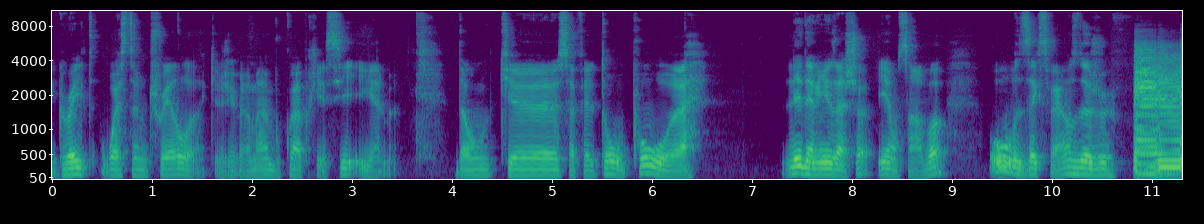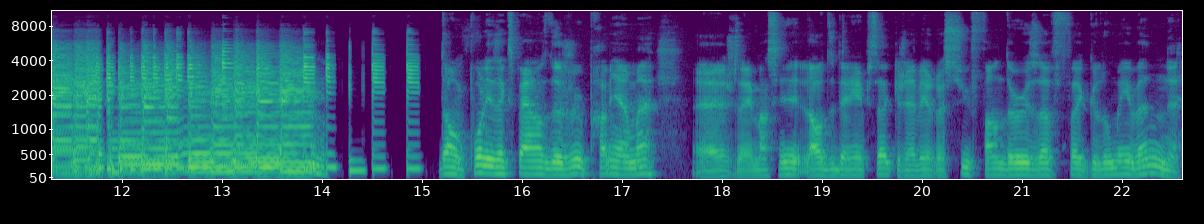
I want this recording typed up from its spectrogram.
Great Western Trail que j'ai vraiment beaucoup apprécié également. Donc ça fait le tour pour les derniers achats et on s'en va aux expériences de jeu. Donc, pour les expériences de jeu, premièrement, je vous avais mentionné lors du dernier épisode que j'avais reçu Founders of Gloomhaven.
